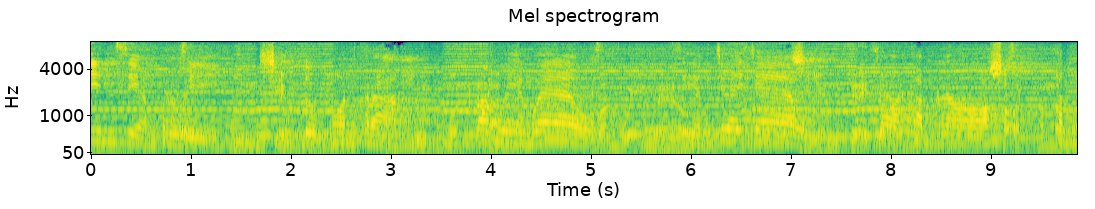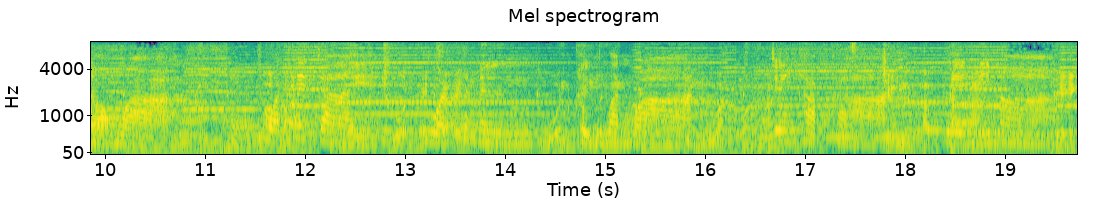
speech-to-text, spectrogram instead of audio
ยินเสียงครุย ยินเสียงดุดมนต์ขลังดุดมนต์ควัรังงเวงแวววังเวงแวว เสียงเจ้ยแจ้ว เสียงเจ้ยสแจ้อวดคำร้อง สอดคำทำนองหวานทำนองหชวาวนนให้ใจ ชวนให้ใจหวนคนึงหวนถึงคำนึงวันวานถึงวันวาน จึงขับขานจึงขับเพลงนี้มา เพลง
